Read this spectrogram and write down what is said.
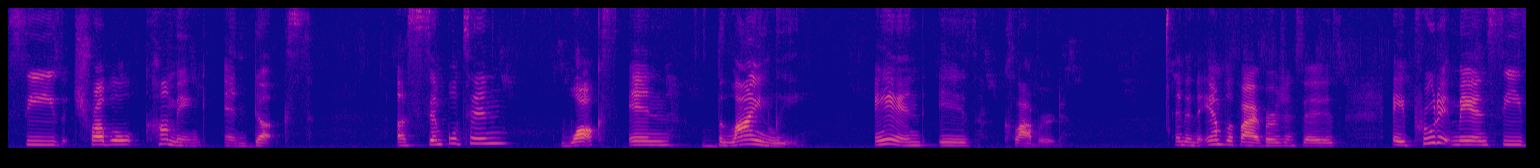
sees trouble coming and ducks. A simpleton walks in blindly and is clobbered. And then the Amplified version says, A prudent man sees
